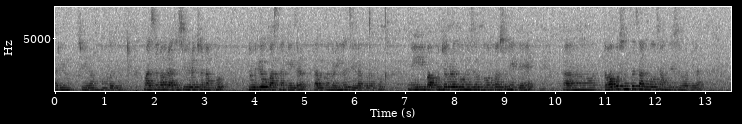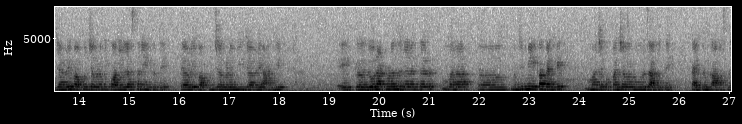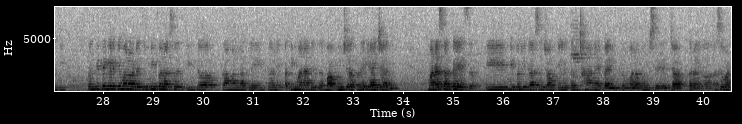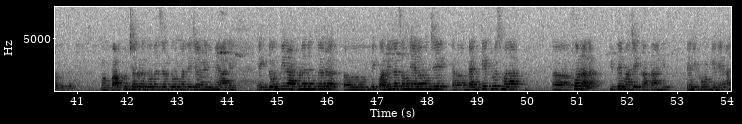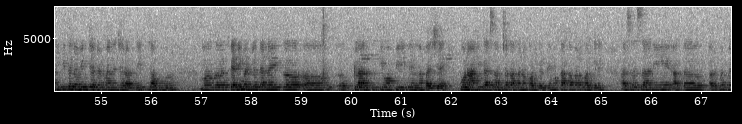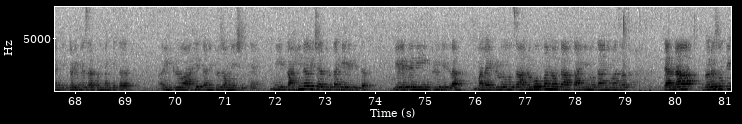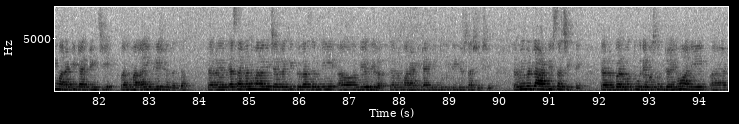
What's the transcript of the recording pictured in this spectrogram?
हरिओम श्रीराम अंबाजी माझं नाव राजश्री विराज नागपूर दुर्गे उपासना केंद्र तालुका गडिंग जिल्हा कोल्हापूर. मी बापूंच्याकडे दोन हजार दोनपासून येते तेव्हापासूनचाच अनुभव सांगते सुरुवातीला. ज्यावेळी बापूंच्याकडे मी कॉलेजला असताना येत होते त्यावेळी बापूंच्याकडे मी ज्यावेळी आधी एक दोन आठवडा झाल्यानंतर मला म्हणजे मी एका बँकेत माझ्या पप्पांच्या बरोबर जात होते. काही पण काम असलं की. पण तिथे गेले की मला वाटायचं मी पण असं इथं कामाला लागले तर आधी मनात येतं. बापूंच्याकडे यायच्या आधी मनासारखं यायचं की मी पण इथं असं जॉब केलं तर छान आहे बँक मला पण जॉब करायला असं वाटत होतं. मग बापूंच्याकडे दोन हजार दोनमध्ये ज्यावेळी मी आले एक दोन तीन आठवड्यानंतर मी कॉलेजला जाऊन यायला म्हणजे बँके थ्रूच मला फोन आला तिथे माझे एक काका आहेत त्यांनी फोन केले आणि तिथे नवीन जनरल मॅनेजर आले लागू म्हणून. मग त्यांनी म्हटलं त्यांना एक क्लार्क किंवा पी त्यांना पाहिजे आहे. कोण आहे का असं आमच्या काकांना कॉल केले ते मग काका मला कॉल केले. असं असं आणि आता अर्बन बँकेत गडिंग्लज अर्बन बँकेत इंटरव्ह्यू आहेत आणि तू जाऊन येशील काय? मी काही न विचार करता गेले तिथं. गेले त्यांनी इंटरव्ह्यू घेतला. मला इंटरव्ह्यूचा अनुभव पण नव्हता काही नव्हता आणि माझं त्यांना गरज होती मराठी टायपिंगची पण मला इंग्लिश येत होतं. तर त्या साहेबांनी मला विचारलं की तुला जर मी अं, वेळ दिलं तर मराठी टायपिंग तू किती दिवसात शिकशील? तर मी म्हटलं आठ दिवसात शिकते. तर बरं मग तू उद्यापासून जॉईन हो आणि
